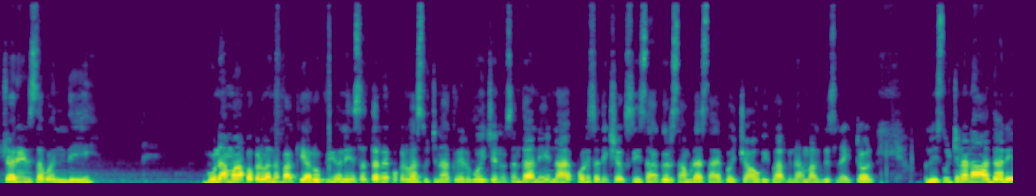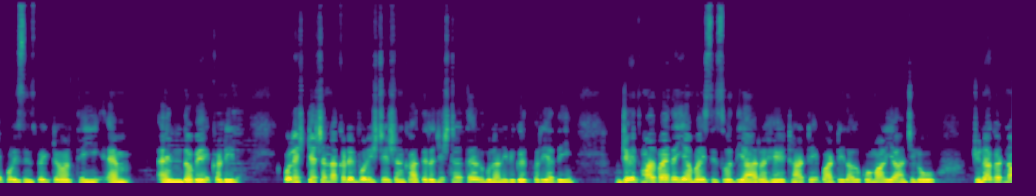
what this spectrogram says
શરીર સંબંધી ગુનામાં પકડવાના બાકી આરોપીઓને સત્તરને પકડવા સૂચના કરેલ હોય જે અનુસંધાને નાયબ પોલીસ અધિક્ષક શ્રી સાગર સાંબડા સાહેબ બચાવ વિભાગના માર્ગદર્શન હેઠળ અને સૂચનાના આધારે પોલીસ ઇન્સ્પેક્ટરથી M N Dave Khadir police સ્ટેશનના ખડીર પોલીસ સ્ટેશન ખાતે રજિસ્ટર થયેલ ગુનાની વિગત ફરિયાદી જેતમાલભાઈ દૈયાભાઈ સિસોદિયા રહે ઠાઠી પાટી તાલુકો માળિયા જિલ્લો જુનાગઢ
